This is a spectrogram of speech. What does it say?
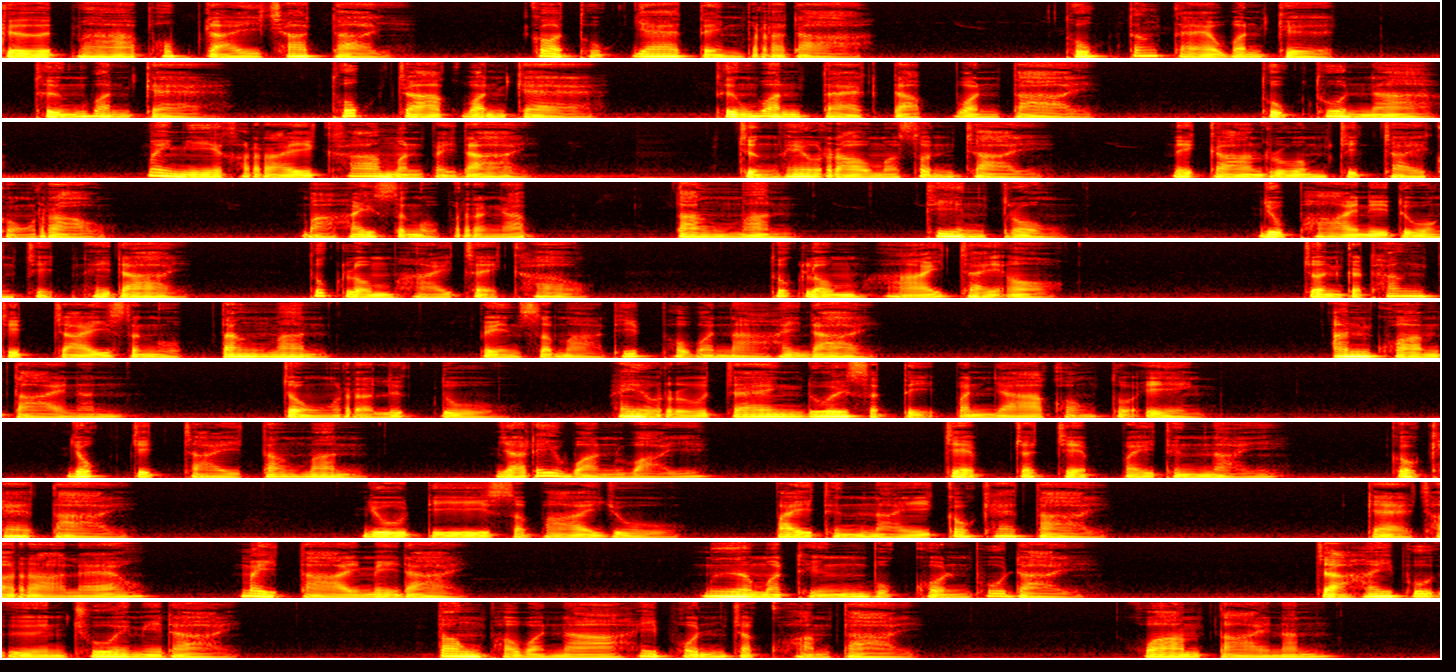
เกิดมาพบใดชาติใด ก็ทุกแย่เต็มประดา ทุกตั้งแต่วันเกิด ถึงวันแก่ ทุกจากวันแก่ ถึงวันแตกดับวันตาย ทุกทุ่นหน้า ไม่มีใครข้ามมันไปได้ จึงให้เรามาสนใจ ในการรวมจิตใจของเรา มาให้สงบระงับ ตั้งมั่น เที่ยงตรง อยู่ภายในดวงจิตให้ได้ ทุกลมหายใจเข้า ทุกลมหายใจออก จนกระทั่งจิตใจสงบตั้งมั่น เป็นสมาธิภาวนาให้ได้ อันความตายนั้น จงระลึกดู ให้รู้แจ้งด้วยสติปัญญาของตัวเอง ยกจิตใจตั้งมั่น อย่าได้หวั่นไหว เจ็บจะเจ็บไปถึงไหน ก็แค่ตาย อยู่ดีสบายอยู่ ไปถึงไหนก็แค่ตาย แก่ชราแล้ว ไม่ตายไม่ได้ เมื่อมาถึงบุคคลผู้ใด จะให้ผู้อื่นช่วยไม่ได้ ต้องภาวนาให้พ้นจากความตาย ความตายนั้น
